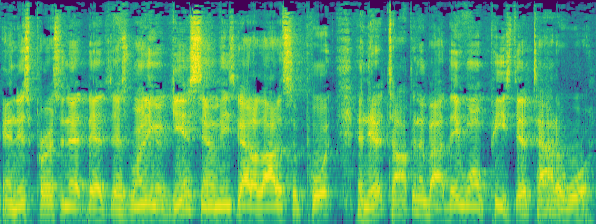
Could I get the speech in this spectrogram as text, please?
And this person that, that that's running against him, he's got a lot of support, and they're talking about they want peace. They're tired of war.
